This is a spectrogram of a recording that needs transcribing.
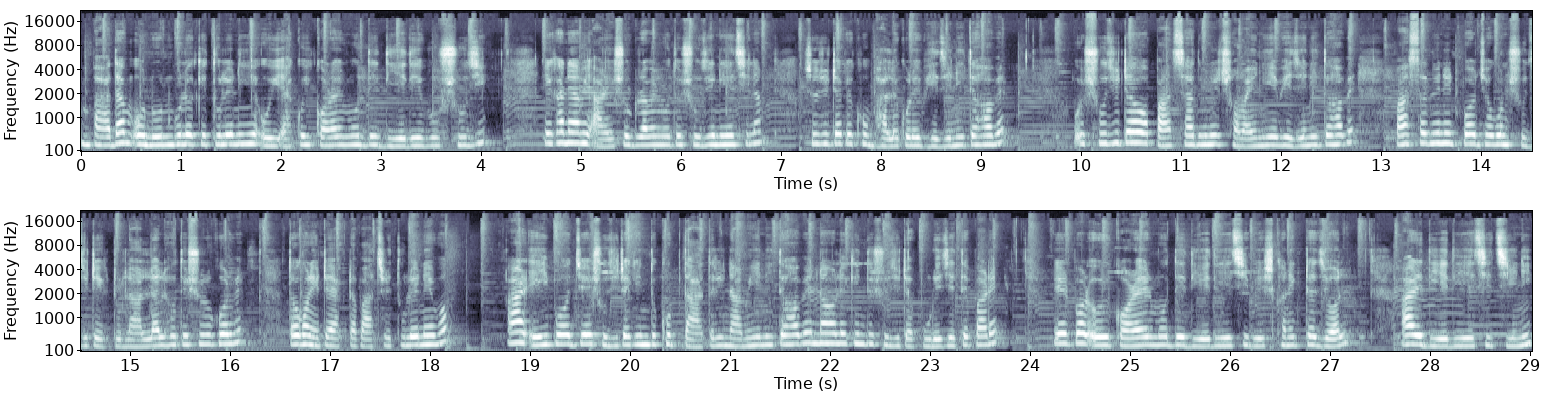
বাদাম ও নুনগুলোকে তুলে নিয়ে ওই একই কড়াইয়ের মধ্যে দিয়ে দেব সুজি। এখানে আমি আড়াইশো গ্রামের মতো সুজি নিয়েছিলাম। সুজিটাকে খুব ভালো করে ভেজে নিতে হবে। ওই সুজিটাও পাঁচ সাত মিনিট সময় নিয়ে ভেজে নিতে হবে। পাঁচ সাত মিনিট পর যখন সুজিটা একটু লাল লাল হতে শুরু করবে, তখন এটা একটা পাত্রে তুলে নেব। আর এই পর্যায়ে সুজিটা কিন্তু খুব তাড়াতাড়ি নামিয়ে নিতে হবে নাহলে কিন্তু সুজিটা পুড়ে যেতে পারে। এরপর ওই কড়াইয়ের মধ্যে দিয়ে দিয়েছি বেশ খানিকটা জল, আর দিয়ে দিয়েছি চিনি।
